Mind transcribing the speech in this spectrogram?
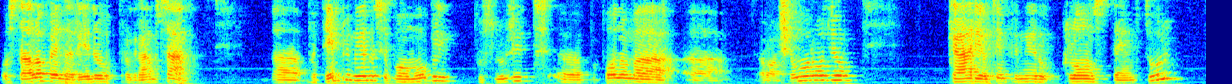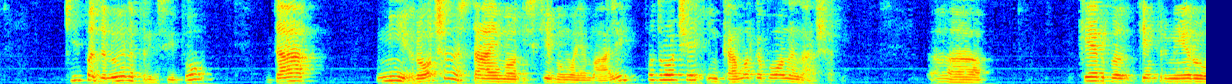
ostalo pa je naredil program sam. V tem primeru se bomo mogli poslužiti popolnoma ročnemu orodju, kar je v tem primeru Clone Stamp Tool, ki pa deluje na principu, da mi ročno nastavimo, iz kje bomo jemali področje in kamor ga bomo nanašali. Ker v tem primeru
